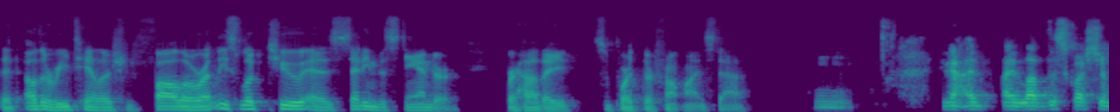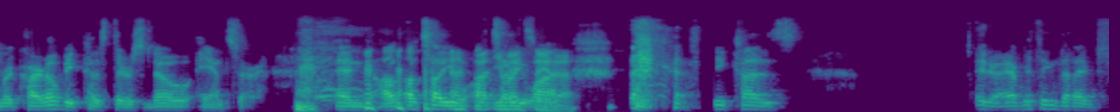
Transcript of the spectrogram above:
that other retailers should follow, or at least look to as setting the standard for how they support their frontline staff? Mm. You know, I, I love this question, Ricardo, because there's no answer. And I'll, I'll tell you, I'll tell you, you why. because, you know, everything that I've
